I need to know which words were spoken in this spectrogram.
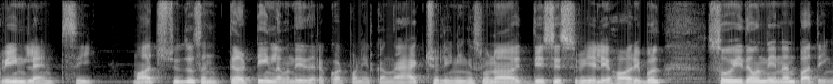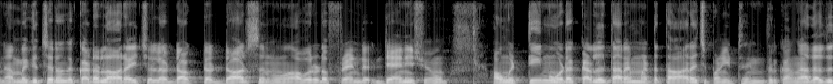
Greenland sea March two thousand தேர்ட்டீனில் வந்து இதை ரெக்கார்ட் பண்ணியிருக்காங்க. ஆக்சுவலி நீங்கள் சொன்னால் this is really horrible so இதை வந்து என்னென்னு பார்த்தீங்கன்னா மிகச்சிறந்த கடல் ஆராய்ச்சியாளர் டாக்டர் டார்சனும் அவரோட ஃப்ரெண்டு டேனிஷும் அவங்க டீமோட கடல் தரைமட்டத்தை ஆராய்ச்சி பண்ணிட்டு இருந்திருக்காங்க. அதாவது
